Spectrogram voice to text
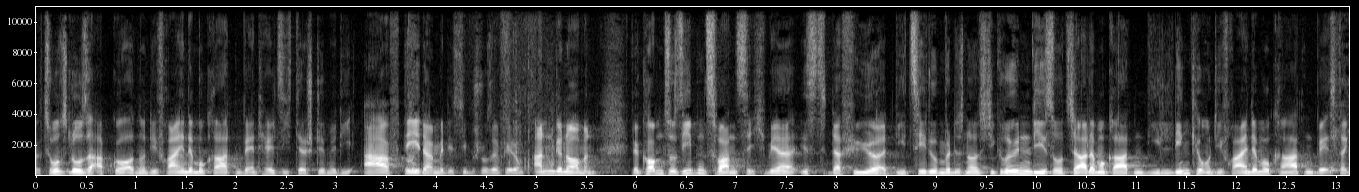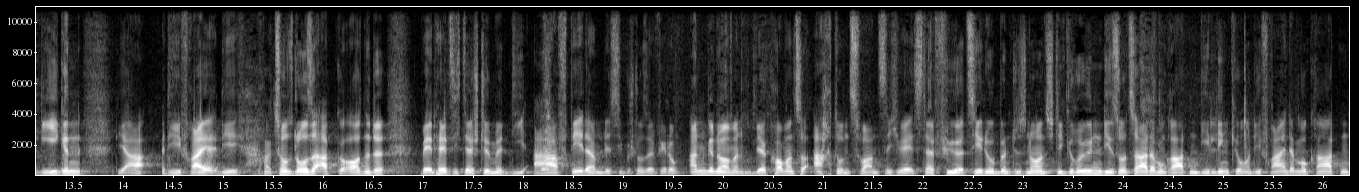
Fraktionslose Abgeordnete und die Freien Demokraten. Wer enthält sich der Stimme? Die AfD. Damit ist die Beschlussempfehlung angenommen. Wir kommen zu 27. Wer ist dafür? Die CDU, BÜNDNIS 90 die GRÜNEN, die Sozialdemokraten, DIE LINKE und die Freien Demokraten. Wer ist dagegen? Die, freie, die fraktionslose Abgeordnete. Wer enthält sich der Stimme? Die AfD. Damit ist die Beschlussempfehlung angenommen. Wir kommen zu 28. Wer ist dafür? CDU, BÜNDNIS 90 die GRÜNEN, die Sozialdemokraten, DIE LINKE und die Freien Demokraten.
